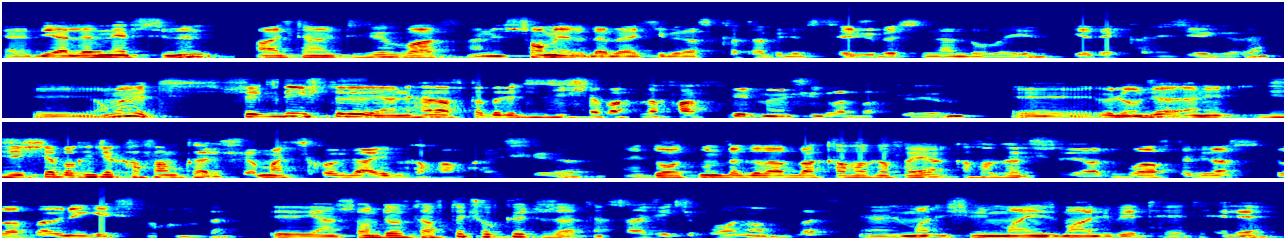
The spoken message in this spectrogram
Yani diğerlerinin hepsinin alternatifi var. Hani Sommer'i de belki biraz katabiliriz tecrübesinden dolayı yedek kaleciye göre. Ee, ama evet sürekli değiştiriyor yani her hafta böyle dizilişe baktığında farklı bir Mönchengladbach görüyorum. Ee, öyle olunca hani dizilişe bakınca kafam karışıyor. Maç skoruyla ayrı bir kafam karışıyor. Yani Dortmund'da Gladbach kafa kafaya kafa karıştırıyordu. Bu hafta biraz Gladbach öne geçti o konuda. Ee, yani son 4 hafta çok kötü zaten. Sadece 2 puan aldılar. Yani şimdi Mainz mağlubiyeti hele.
